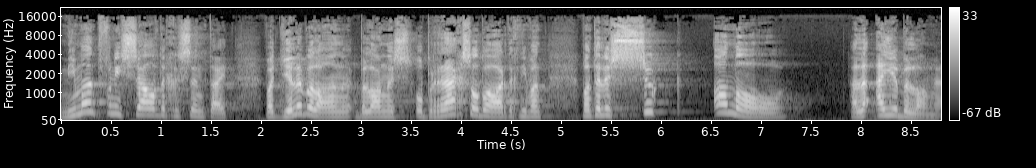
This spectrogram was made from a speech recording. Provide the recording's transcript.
Niemand van dieselfde gesindheid wat julle belange belange opreg sal behartig nie want want hulle soek almal hulle eie belange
